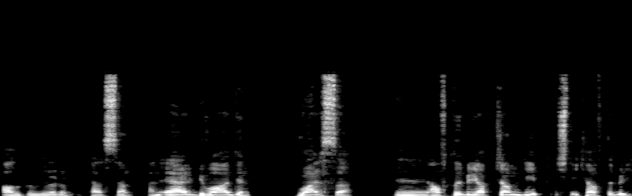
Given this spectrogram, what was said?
algılıyorum şahsen. Hani eğer bir vaadin varsa e, haftada bir yapacağım deyip işte iki hafta bir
